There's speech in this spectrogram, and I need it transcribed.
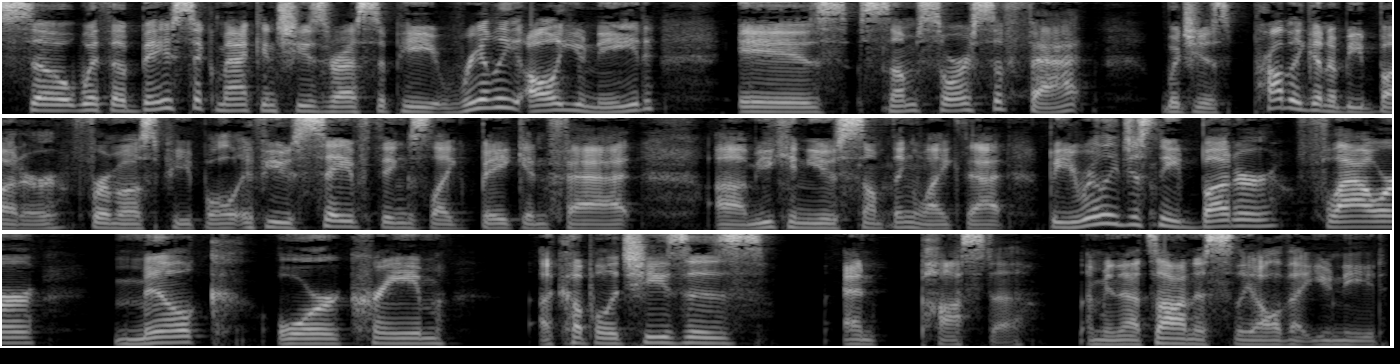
So with a basic mac and cheese recipe, really all you need is some source of fat, which is probably going to be butter for most people. If you save things like bacon fat, um, you can use something like that. But you really just need butter, flour, milk or cream, a couple of cheeses, and pasta. I mean, that's honestly all that you need.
